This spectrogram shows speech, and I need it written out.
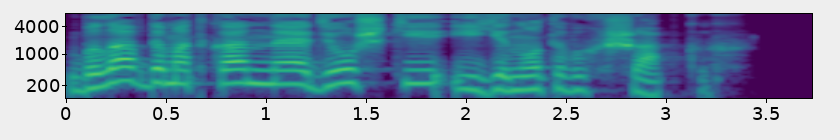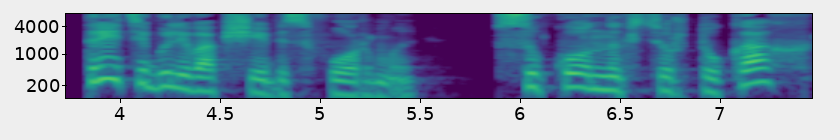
была в домотканной одежке и енотовых шапках. Третьи были вообще без формы, в суконных сюртуках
